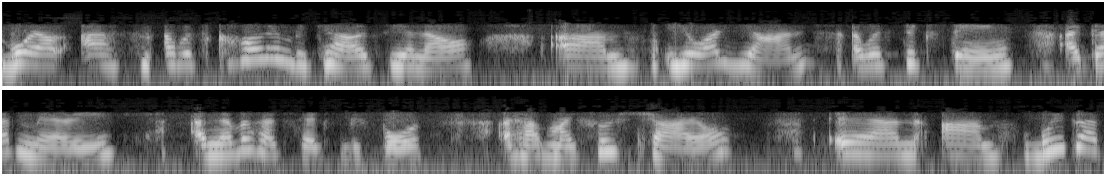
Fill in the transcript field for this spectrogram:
Well, uh, I was calling because, you know, um, you are young. I was 16. I got married. I never had sex before. I have my first child. And um, we got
